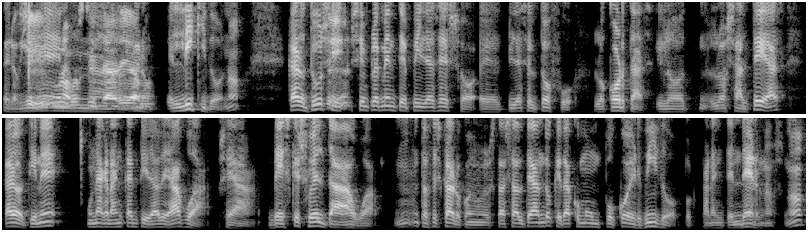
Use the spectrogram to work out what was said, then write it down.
pero viene en una, bueno, el líquido, ¿no? Claro, tú si simplemente pillas eso, eh, pillas el tofu, lo cortas y lo, salteas, claro, tiene una gran cantidad de agua. O sea, ves que suelta agua. Entonces, claro, cuando lo estás salteando queda como un poco hervido, para entendernos, ¿no?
